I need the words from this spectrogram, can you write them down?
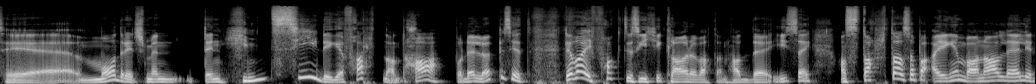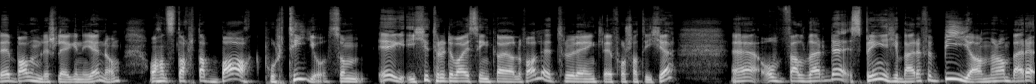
til Modric, men den hinsidige farten han har på det løpet sitt, det var jeg faktisk ikke klar over at han hadde i seg. Han starta altså på egen banehalvdel idet ballen ble slegen igjennom, og han starta bak Portillo, som jeg ikke trodde var i sinka, i alle fall. Jeg tror det egentlig fortsatt ikke. Eh, og Valverde springer ikke bare forbi han, men han bare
